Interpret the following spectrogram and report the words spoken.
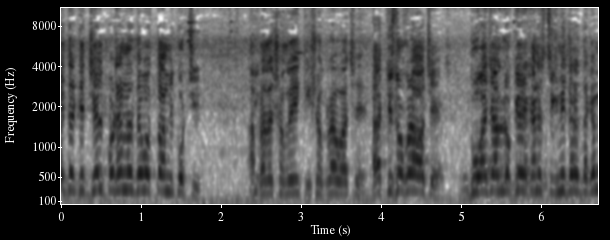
এদেরকে জেল পাঠানোর ব্যবস্থা আমি করছি। আপনাদের সঙ্গে কৃষকরাও আছে? হ্যাঁ কৃষকরা আছে। দু হাজার লোকের এখানে সিগনেচার দেখেন।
